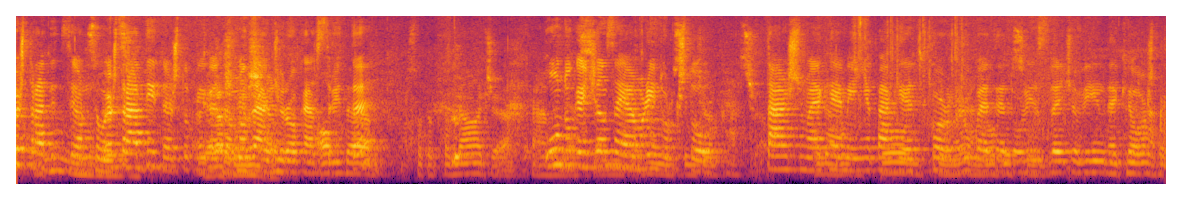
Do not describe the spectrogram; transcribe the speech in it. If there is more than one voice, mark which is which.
Speaker 1: Është tradicion, është traditë e shtëpive të mëdha gjirokastrite. Unë duke qenë se jam rritur kështu, tashmë e kemi një paketë për grupet e turistëve që vijnë dhe kjo është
